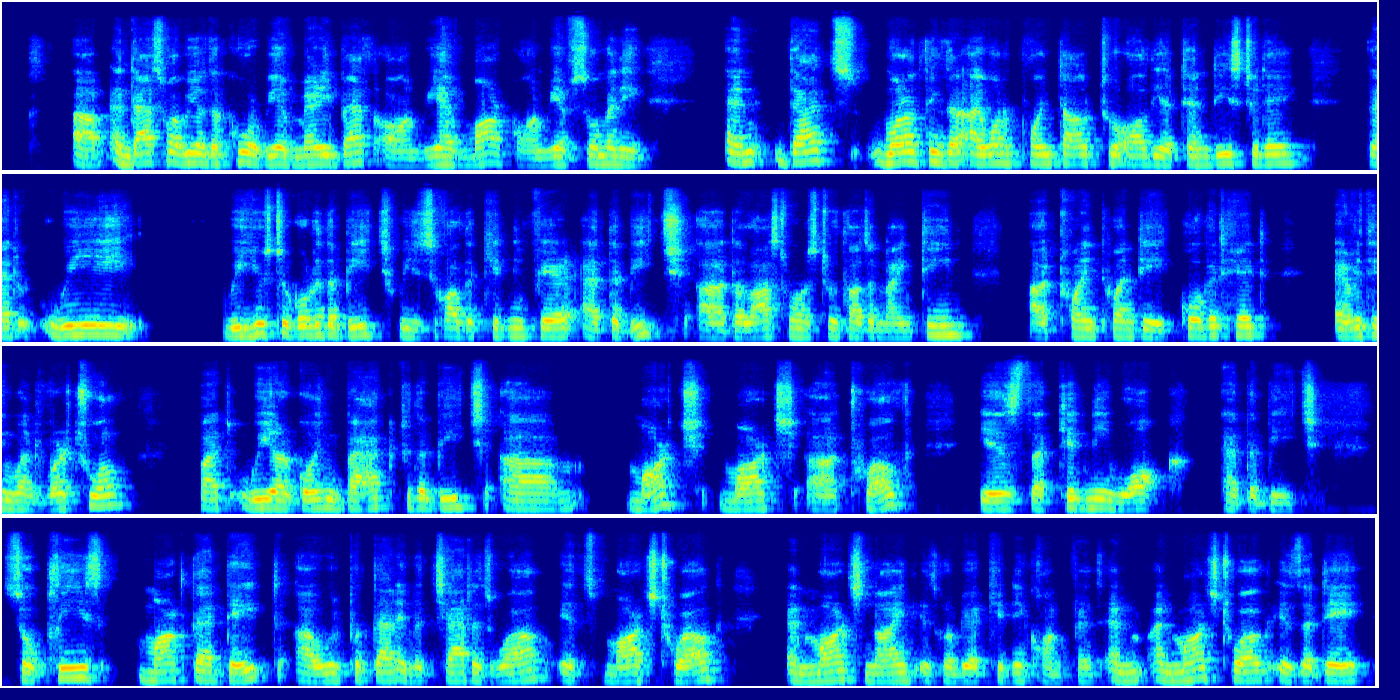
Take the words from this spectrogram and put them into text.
Uh, and that's why we have the core. We have mary beth on. We have Marc on. We have so many and that's one of the things that i want to point out to all the attendees today that we we used to go to the beach we used to call the kidney fair at the beach uh, the last one was 2019 2020 uh, covid hit everything went virtual, but we are going back to the beach um, March, March uh, 12th is the kidney walk at the beach. So please mark that date. Uh, we'll put that in the chat as well. It's March 12th and March 9th is going to be a kidney conference. And, and March 12th is a day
